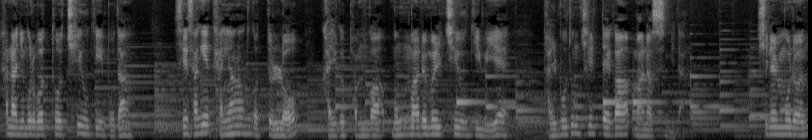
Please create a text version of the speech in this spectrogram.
하나님으로부터 채우기보다 세상의 다양한 것들로 갈급함과 목마름을 채우기 위해 발버둥 칠 때가 많았습니다. 시냇물은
